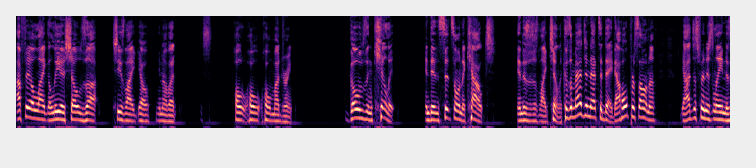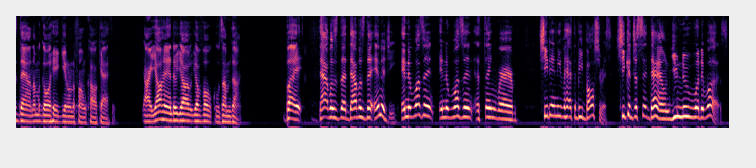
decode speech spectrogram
I feel like Aaliyah shows up. She's like, yo, you know what? Hold, hold, hold my drink. Goes and kill it, and then sits on the couch and this is just like chilling. Because imagine that today, that whole persona. Yeah, I just finished laying this down. I'm gonna go ahead and get on the phone, call Kathy. All right, y'all handle your your vocals. I'm done. But that was the that was the energy, and it wasn't and it wasn't a thing where she didn't even have to be boisterous. She could just sit down. You knew what it was,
